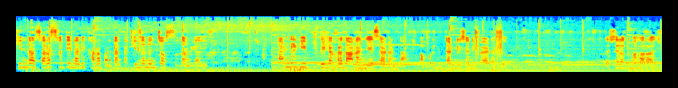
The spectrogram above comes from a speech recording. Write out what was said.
కింద సరస్వతి నది కనపడదంట. కింద నుంచి వస్తుందంట అది. తండ్రికి పిండ ప్రదానం చేశాడంట. అప్పుడు తండ్రి చనిపోయాడు దశరథ్ మహారాజు.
